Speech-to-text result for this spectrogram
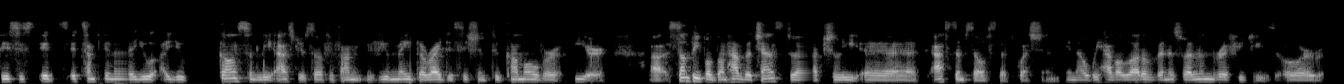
this is it's it's something that you you constantly ask yourself if I'm if you made the right decision to come over here. Uh, some people don't have the chance to actually uh, ask themselves that question. You know, we have a lot of Venezuelan refugees or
